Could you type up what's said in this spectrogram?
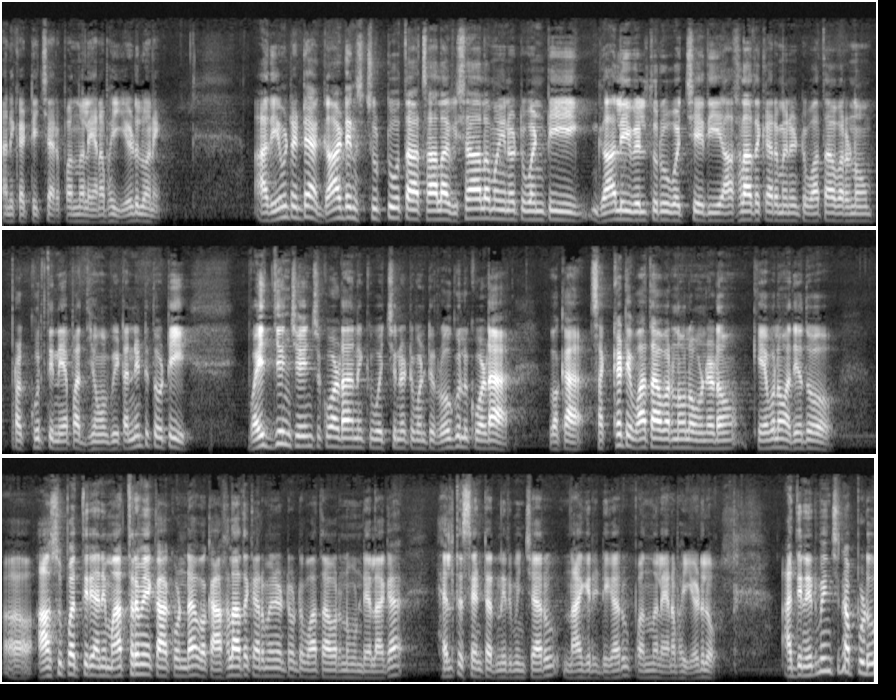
అని కట్టించారు పంతొమ్మిది వందల ఎనభై ఏడులోనే. అదేమిటంటే ఆ గార్డెన్స్ చుట్టూతా చాలా విశాలమైనటువంటి గాలి వెలుతురు వచ్చేది ఆహ్లాదకరమైనటువంటి వాతావరణం ప్రకృతి నేపథ్యం వీటన్నిటితోటి వైద్యం చేయించుకోవడానికి వచ్చినటువంటి రోగులు కూడా ఒక చక్కటి వాతావరణంలో ఉండడం కేవలం అదేదో ఆసుపత్రి అని మాత్రమే కాకుండా ఒక ఆహ్లాదకరమైనటువంటి వాతావరణం ఉండేలాగా హెల్త్ సెంటర్ నిర్మించారు నాగిరెడ్డి గారు పంతొమ్మిది వందల ఎనభై ఏడులో. అది నిర్మించినప్పుడు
